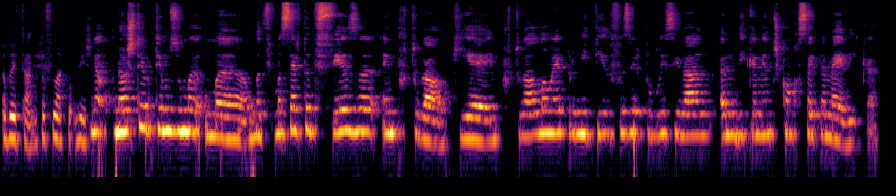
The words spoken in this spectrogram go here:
habilitada para falar disto. Não, nós temos uma, uma, uma, uma, certa defesa em Portugal, que é em Portugal não é permitido fazer publicidade a medicamentos com receita médica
